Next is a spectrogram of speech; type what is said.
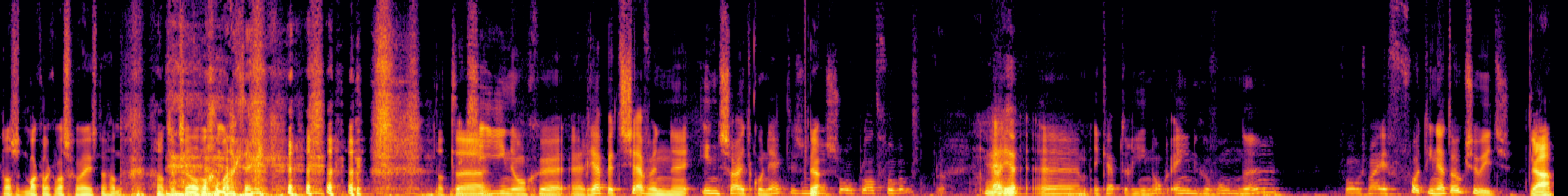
Als het makkelijk was geweest, dan had, had het zelf al gemaakt, denk ik. dat, Ik eh, zie hier nog eh, Rapid 7 eh, Inside Connect, is een Ja. ja. SOAR-platform. Ja, en ja, ehm, ik heb er hier nog één gevonden. Volgens mij heeft Fortinet ook zoiets. ja,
